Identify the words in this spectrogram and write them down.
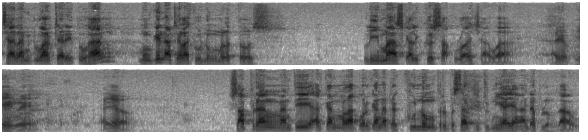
jalan keluar dari Tuhan mungkin adalah gunung meletus. Lima sekaligus sak pulau Jawa. Ayo piye gue? Ayo. Sabrang nanti akan melaporkan ada gunung terbesar di dunia yang Anda belum tahu.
